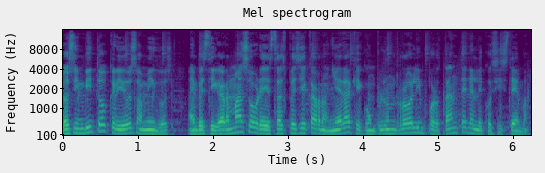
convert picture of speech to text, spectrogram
Los invito, queridos amigos, a investigar más sobre esta especie carroñera que cumple un rol importante en el ecosistema,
